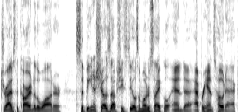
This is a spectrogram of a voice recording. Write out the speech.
Drives the car into the water. Sabina shows up. She steals a motorcycle and uh, apprehends Hodak.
